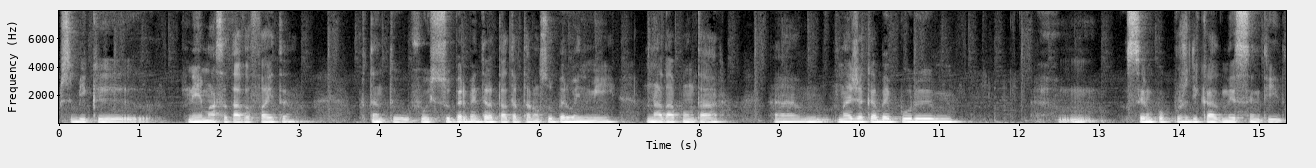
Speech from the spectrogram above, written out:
percebi que nem a massa estava feita. Portanto, fui super bem tratado, trataram super bem de mim, nada a apontar. Um, mas acabei por um, ser um pouco prejudicado nesse sentido.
